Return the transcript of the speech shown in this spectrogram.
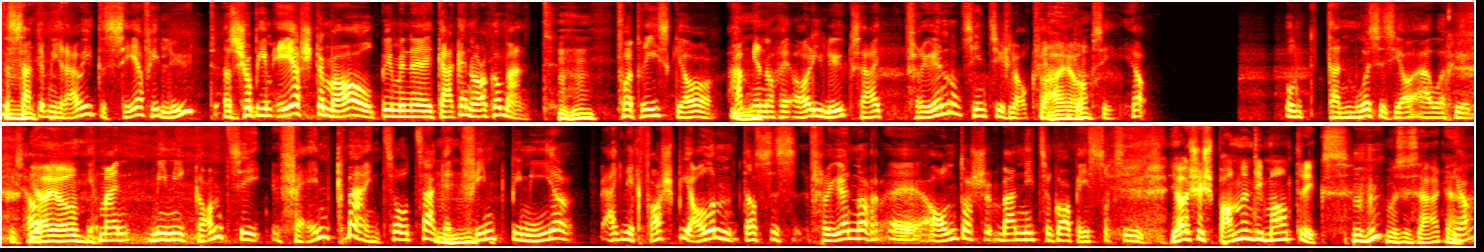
Das sagen mir auch wieder sehr viele Leute. Also schon beim ersten Mal, bei einem Gegenargument, Mhm. vor 30 Jahren, haben mir nachher alle Leute gesagt, früher sind sie schlagfertiger Ah, ja. Ja. Und dann muss es ja auch etwas haben. Ja, ja. Ich meine, meine ganze Fangemeinde sozusagen Mhm. findet bei mir eigentlich fast bei allem, dass es früher äh, anders, wenn nicht sogar besser war. Ja, es ist eine spannende Matrix, muss ich sagen. Mhm. Ja.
